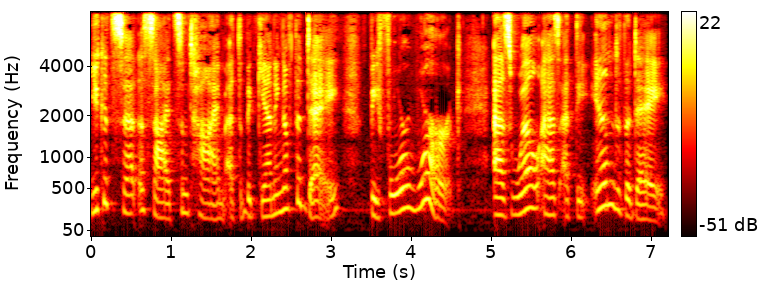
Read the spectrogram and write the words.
you could set aside some time at the beginning of the day before work, as well as at the end of the day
